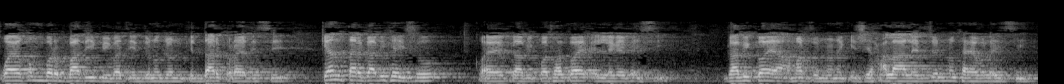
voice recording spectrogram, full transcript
পয়গম্বর বাদী বিবাদী দুজনকে দাঁড় করাই দিছি। কেন তার গাবি খাইছো? কয়, গাবি কথা কয়, এর লেগে খাইছি। গাবি কয়, আমার জন্য নাকি সে হালালের জন্য খায়া বলাইছি।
